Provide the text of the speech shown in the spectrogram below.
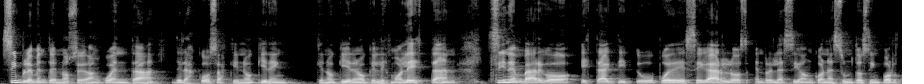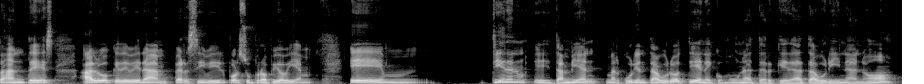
simplemente no se dan cuenta de las cosas que no quieren que no quieren o que les molestan. Sin embargo, esta actitud puede cegarlos en relación con asuntos importantes, algo que deberán percibir por su propio bien. Em, tienen eh, también, Mercurio en Tauro tiene como una terquedad taurina, ¿no?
